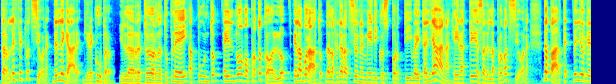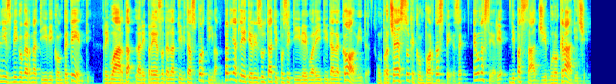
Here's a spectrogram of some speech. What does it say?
per l'effettuazione delle gare di recupero. Il return to play, appunto, è il nuovo protocollo elaborato dalla Federazione Medico sportiva italiana che è in attesa dell'approvazione da parte degli organismi governativi competenti riguarda la ripresa dell'attività sportiva per gli atleti risultati positivi e guariti dal Covid, un processo che comporta spese e una serie di passaggi burocratici.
